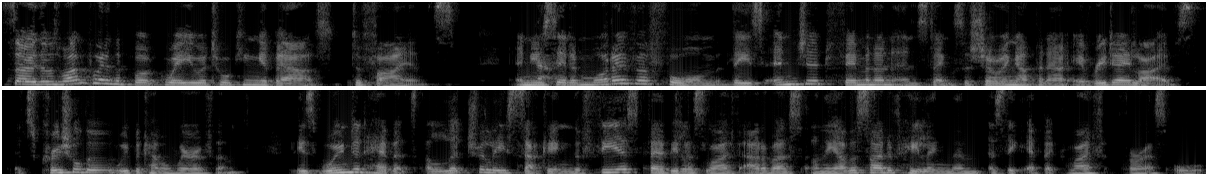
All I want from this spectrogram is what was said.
So there was one point in the book where you were talking about defiance and you yeah. said in whatever form these injured feminine instincts are showing up in our everyday lives it's crucial that we become aware of them these wounded habits are literally sucking the fierce, fabulous life out of us. On the other side of healing them is the epic life for us all.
